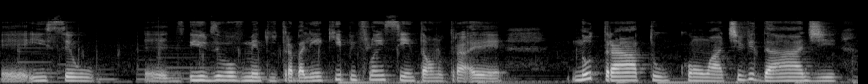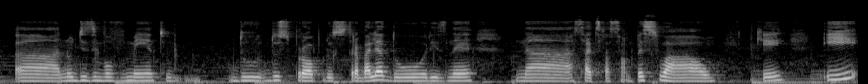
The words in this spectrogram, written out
é, e seu é, e o desenvolvimento do trabalho em equipe influencia, então, no, tra é, no trato com a atividade, uh, no desenvolvimento do, dos próprios trabalhadores, né, na satisfação pessoal, ok? E,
